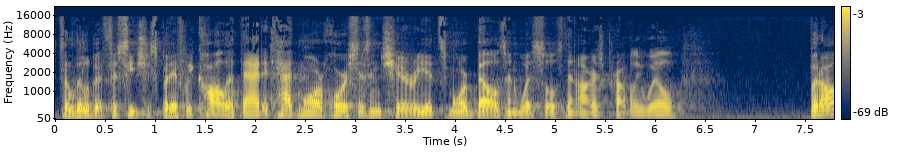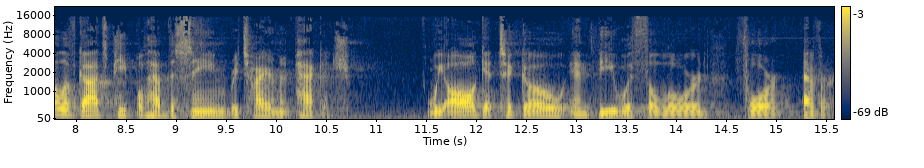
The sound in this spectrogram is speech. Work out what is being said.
it's a little bit facetious, but if we call it that, it had more horses and chariots, more bells and whistles than ours probably will. But all of God's people have the same retirement package. We all get to go and be with the Lord forever.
